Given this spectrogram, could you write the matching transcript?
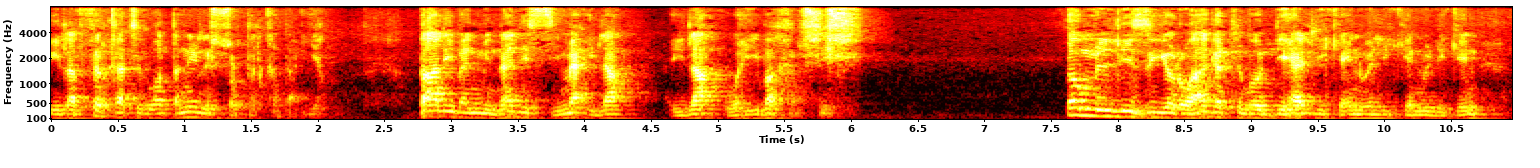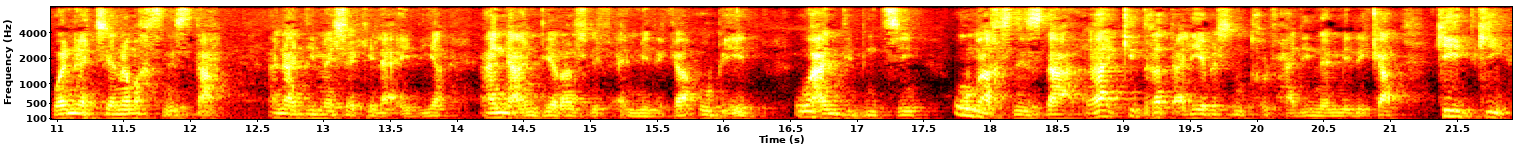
إلى الفرقة الوطنية للشرطة القضائية. طالبا منها الاستماع إلى إلى وهبة خرشيش. ثم اللي زيروها قالت لهم وديها اللي كاين واللي كاين واللي كاين وأنا أنا ما خصني نصدع أنا عندي مشاكل عائلية. أنا عندي راجلي في أمريكا وبعيد. وعندي بنتي وما خصني صداع غير كيضغط عليا باش ندخل في حالين أمريكا كي كي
